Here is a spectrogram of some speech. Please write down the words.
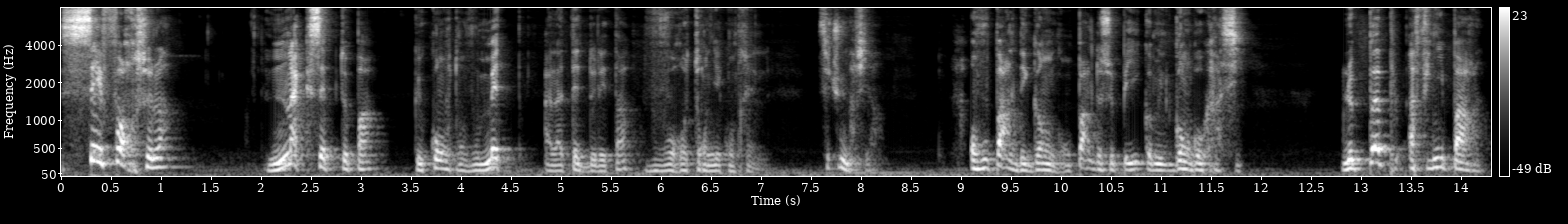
ces forces-là n'acceptent pas que quand on vous mette à la tête de l'État, vous vous retourniez contre elles. C'est une mafia. On vous parle des gangs, on parle de ce pays comme une gangocratie. Le peuple a fini par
